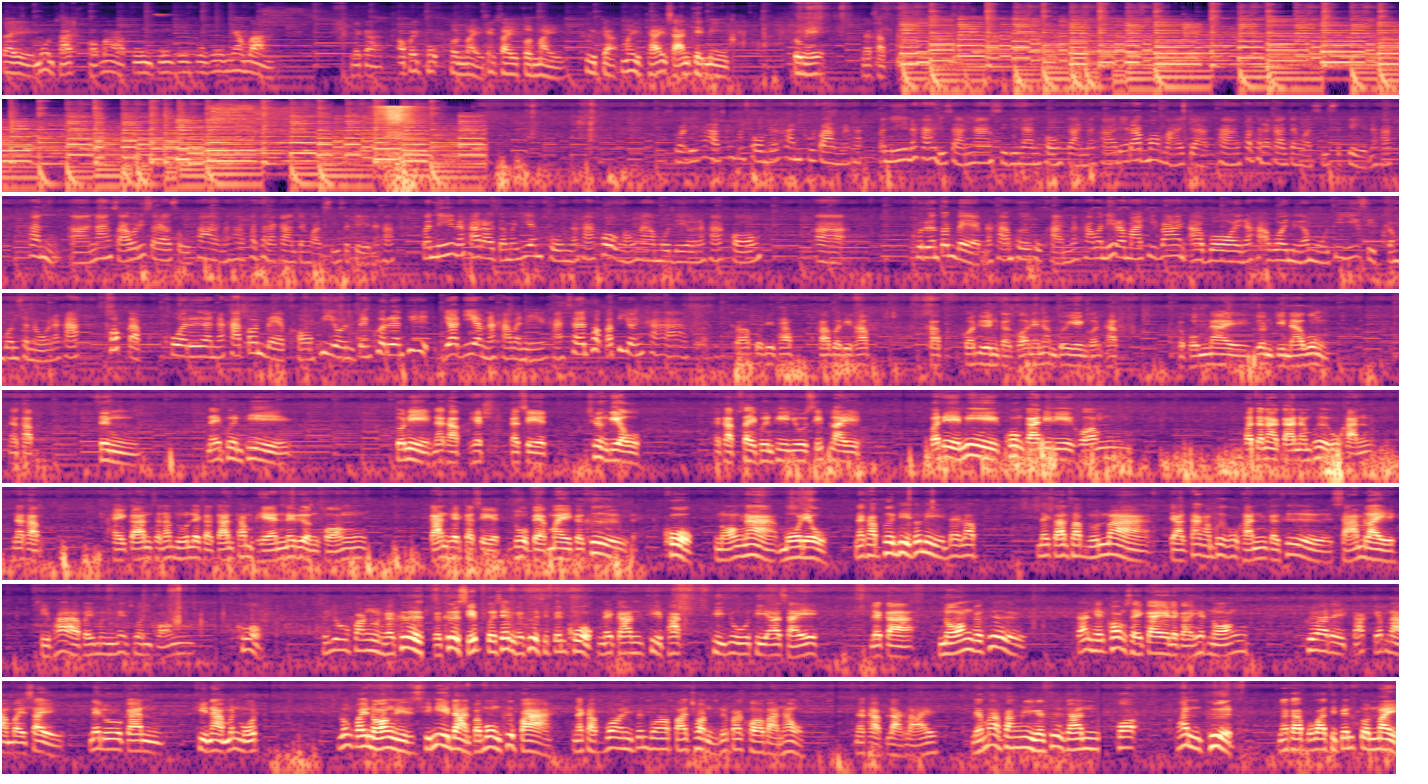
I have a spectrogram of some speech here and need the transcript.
ใส่มูลสัตว์ออกมาปรุงปรุงปรุงปรุงปรุงย่างว่างแล้วก็เอาไปปลูกต้นใหม่ไปใส่ต้นใหม่ คือจะไม่ใช้สารเคมีตรงนี้นะครับ ดีค่ะท่านผู้ชมและท่านผู้ฟังนะคะ วันนี้นะคะดิฉันนางสิรินันทองจันนะคะ ได้รับมอบหมายจากทางพัฒนาการจังหวัดศรีสะเกษนะคะ ท่านนางสาวริศราโสภาคนะคะ พัฒนาการจังหวัดศรีสะเกษนะคะ วันนี้นะคะเราจะมาเยี่ยมชมนะคะ โคกหนองนาโมเดลนะคะของครัวเรือนต้นแบบนะคะอำเภอขุขันนะคะ วันนี้เรามาที่บ้านอาบอยนะคะอาบอยเหนือหมู่ที่ 20 ตำบลสนนะคะ พบกับครัวเรือนนะคะ ต้นแบบของพี่ยนต์เป็นครัวเรือนที่ยอดเยี่ยมนะคะ วันนี้ค่ะ เชิญพบกับพี่ยนต์ค่ะ ครับสวัสดีครับ ครับสวัสดีครับ ครับก่อนอื่นก็ขอแนะนำตัวเองก่อนครับกับผมนายยนต์จินดาวงศ์นะครับ ซึ่งในพื้นที่ตัวนี้นะครับเฮ็ดเกษตรเชิงเดียวนะครับใส่พื้นที่อยู่สิบไร่บัดนี้มีโครงการดีๆของพัฒนาการอำเภอขุขันนะครับ ให้การสนับสนุนและกับการทำแผนในเรื่องของการเฮ็ดเกษตรรูปแบบใหม่ก็คือโคกหนองหน้าโมเดลนะครับ พื้นที่ตัวนี้ได้รับ ในการสนับสนุนมาจากทางอำเภอขุขันก็คือสามไร่สีผ้าไปมึงในส่วนของโคกจะอยู่ฟังนู่นก็คือก็คือสิบเปอร์เซ็นต์ก็คือสิเป็นโคกในการที่พักที่อยู่ที่อาศัย และก็น้องก็คือ การเฮ็ดคลองใส่ไก่และก็เฮ็ดน้อง เพื่อได้กักเก็บน้ำไว้ใส่ในฤดูกาลที่น้ำมันหมด ลงไปน้องนี่สิมีด่านประมงคือปลานะครับบ่อนี่เป็นบ่อปลาช่อนหรือปลาคอบานเฮานะครับ หลากหลาย แล้วมาฟังนี่ก็คือการเพาะ พันธุ์พืชนะครับว่าสิเป็นต้นไม้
